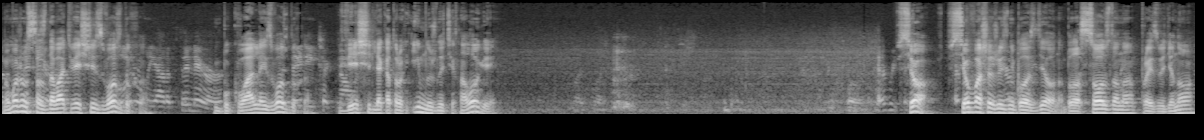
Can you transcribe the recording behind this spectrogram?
Мы можем создавать вещи из воздуха, буквально из воздуха. Вещи, для которых им нужны технологии. Все, все в вашей жизни было сделано, было создано, произведено.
